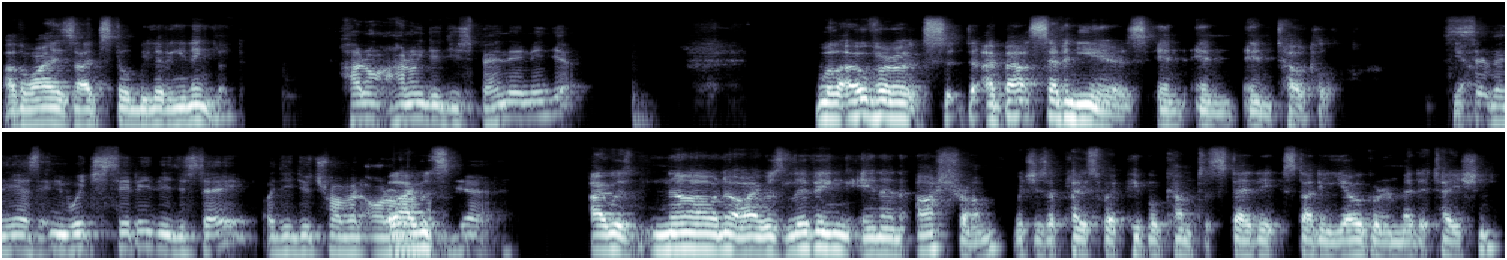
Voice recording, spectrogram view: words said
Otherwise, I'd still be living in England. How long? How long did you spend in India? Well, over about seven years in in in total. Yeah. Seven years. In which city did you stay, or did you travel all well, I was. Yeah. I was no, no. I was living in an ashram, which is a place where people come to study study yoga and meditation.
